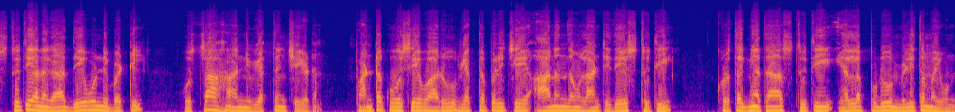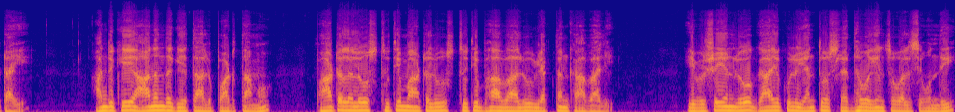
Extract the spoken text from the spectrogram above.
స్థుతి అనగా దేవుణ్ణి బట్టి ఉత్సాహాన్ని వ్యక్తం చేయడం. పంట కోసేవారు వ్యక్తపరిచే ఆనందం లాంటిదే స్థుతి. కృతజ్ఞత స్థుతి ఎల్లప్పుడూ మిళితమై ఉంటాయి. అందుకే ఆనంద గీతాలు పాడుతాము. పాటలలో స్థుతి మాటలు స్థుతి భావాలు వ్యక్తం కావాలి. ఈ విషయంలో గాయకులు ఎంతో శ్రద్ధ వహించవలసి ఉంది.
